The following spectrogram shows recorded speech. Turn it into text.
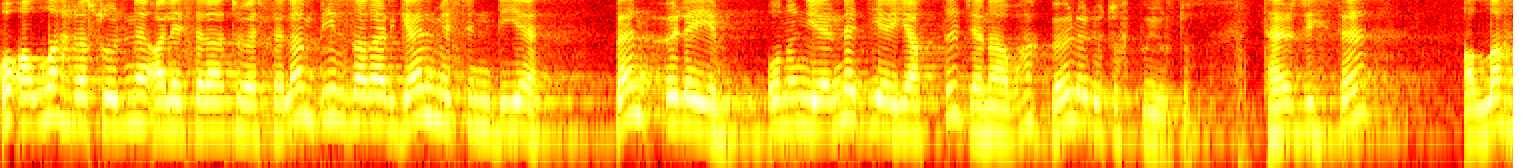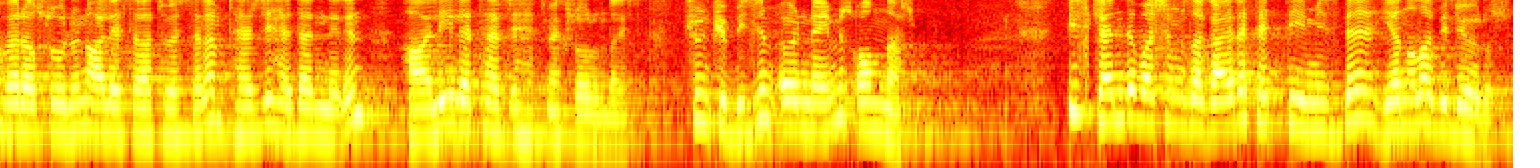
O Allah Resulüne Aleyhisselatü Vesselam bir zarar gelmesin diye ben öleyim onun yerine diye yattı. Cenab-ı Hak böyle lütuf buyurdu. Tercihse Allah ve Resulünü Aleyhisselatü Vesselam tercih edenlerin haliyle tercih etmek zorundayız. Çünkü bizim örneğimiz onlar. Biz kendi başımıza gayret ettiğimizde yanılabiliyoruz.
